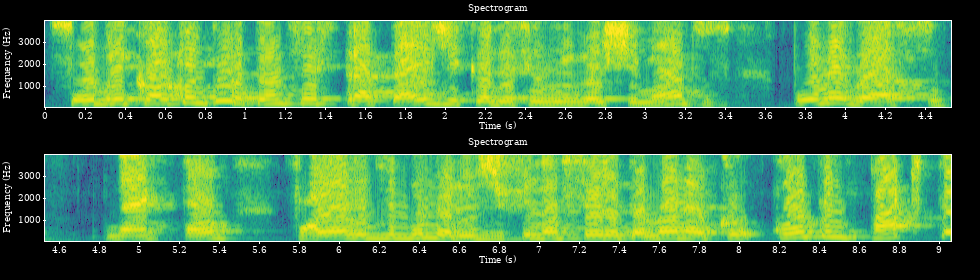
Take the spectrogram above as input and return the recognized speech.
sobre qual é a importância estratégica desses investimentos para o negócio. Né? Então, falando de números, de financeiro também, né? quanto impacta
